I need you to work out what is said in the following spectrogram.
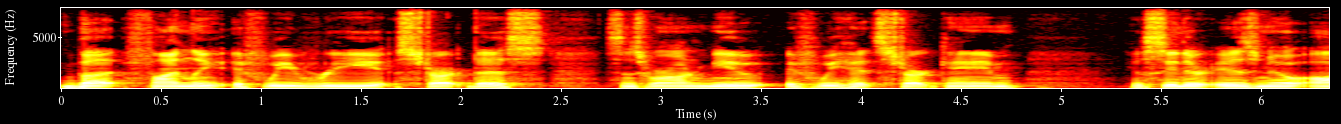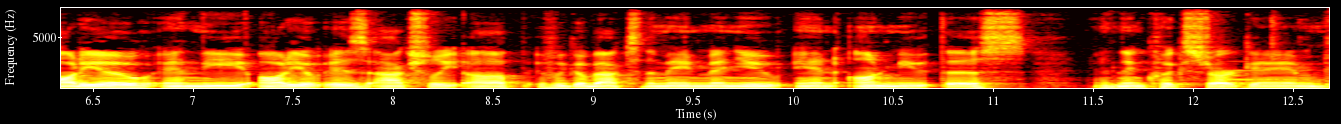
But finally, if we restart this, since we're on mute, if we hit start game, You'll see there is no audio and the audio is actually up. If we go back to the main menu and unmute this and then click start game,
